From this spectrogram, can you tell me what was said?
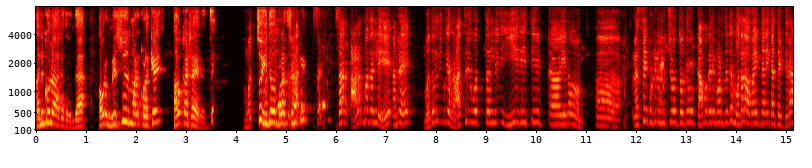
ಅನುಕೂಲ ಆಗೋದ್ರಿಂದ ಅವರು ಮಿಸ್ಯೂಸ್ ಮಾಡ್ಕೊಳಕ್ಕೆ ಅವಕಾಶ ಇರುತ್ತೆ. ಸೊ ಇದು ಬಹಳ ಸಿಂಪಲ್ ಸರ್- ಆರಂಭದಲ್ಲಿ ಅಂದ್ರೆ ಮೊದಲು ನಿಮಗೆ ರಾತ್ರಿ ಹೊತ್ತಲ್ಲಿ ಈ ರೀತಿ ಏನು ರಸ್ತೆ ಗುಂಡಿ ಮುಚ್ಚುವಂತದ್ದು ಕಾಮಗಾರಿ ಮಾಡುವಂತದ್ದೇ ಮೊದಲ ಅವೈಜ್ಞಾನಿಕ ಅಂತ ಹೇಳ್ತೀರಾ?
